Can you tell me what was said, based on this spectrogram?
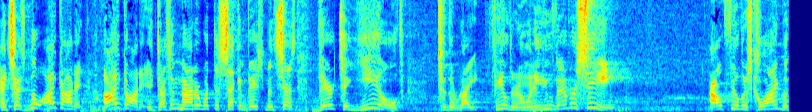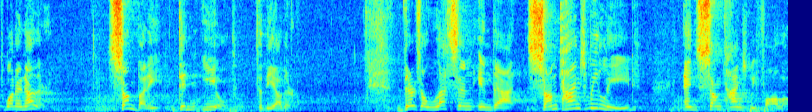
and says, No, I got it, I got it. It doesn't matter what the second baseman says, they're to yield to the right fielder. And when you've ever seen outfielders collide with one another, somebody didn't yield to the other. There's a lesson in that. Sometimes we lead and sometimes we follow.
